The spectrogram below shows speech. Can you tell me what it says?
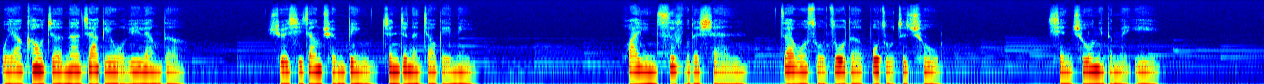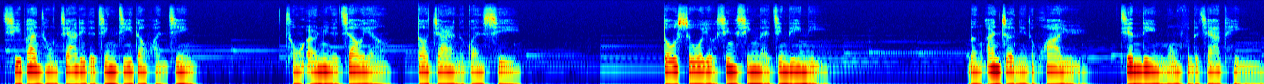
我要靠着那加给我力量的，学习将权柄真正的交给你。欢迎赐福的神，在我所做的不足之处，显出你的美意。期盼从家里的经济到环境，从儿女的教养到家人的关系。都使我有信心来经历你，能按着你的话语建立蒙福的家庭。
